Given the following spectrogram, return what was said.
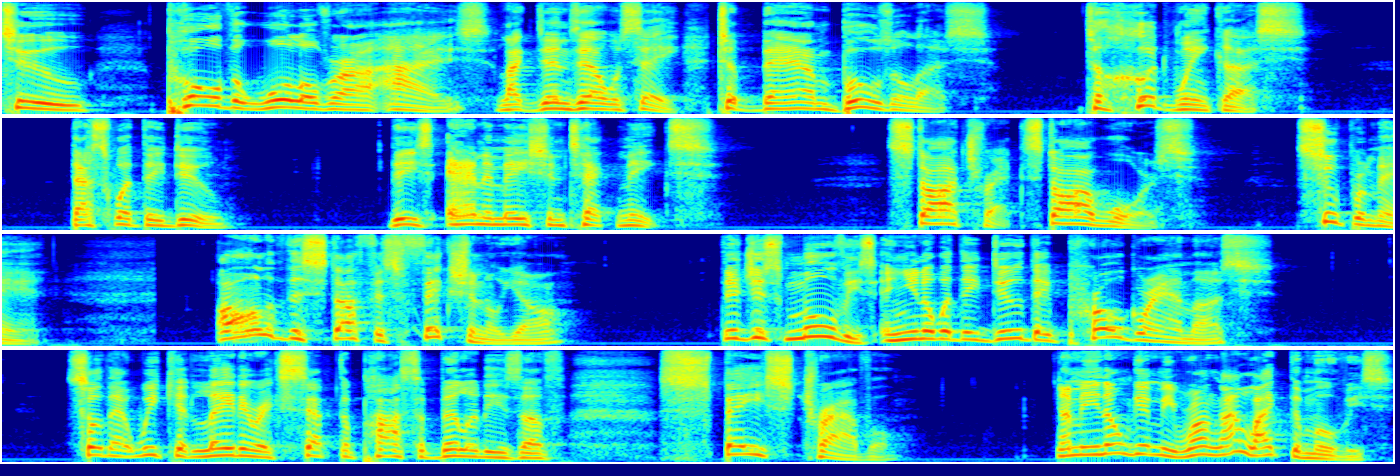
to pull the wool over our eyes, like Denzel would say, to bamboozle us, to hoodwink us. That's what they do. These animation techniques. Star Trek, Star Wars, Superman. All of this stuff is fictional, y'all. They're just movies. And you know what they do? They program us so that we could later accept the possibilities of space travel. I mean, don't get me wrong. I like the movies.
